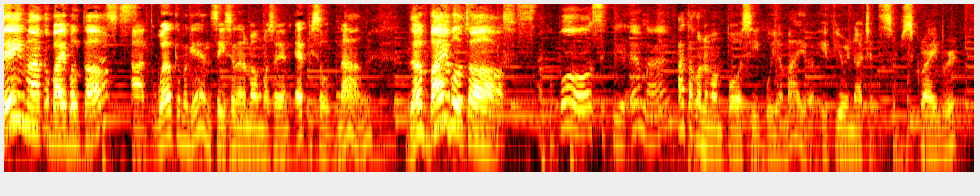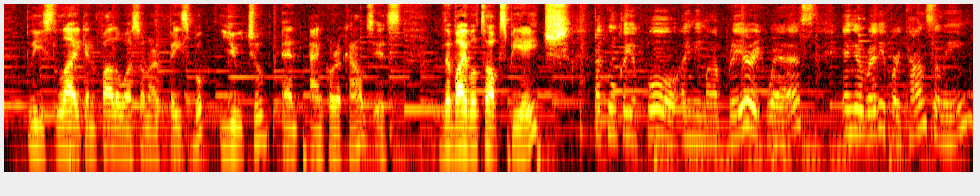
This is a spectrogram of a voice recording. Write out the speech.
day mga ka-Bible Talks! At welcome again sa isa na namang masayang episode ng The Bible Talks! Ako po, si Kuya Eman. At ako naman po si Kuya Mayo. If you're not yet a subscriber, please like and follow us on our Facebook, YouTube, and Anchor accounts. It's The Bible Talks PH. At kung kayo po ay may mga prayer requests and you're ready for counseling,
